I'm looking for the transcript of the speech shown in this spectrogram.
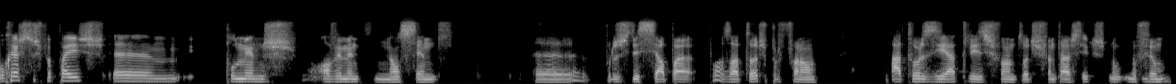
o resto dos papéis, hum, pelo menos, obviamente, não sendo uh, prejudicial para, para os atores, porque foram atores e atrizes foram todos fantásticos no, no filme,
